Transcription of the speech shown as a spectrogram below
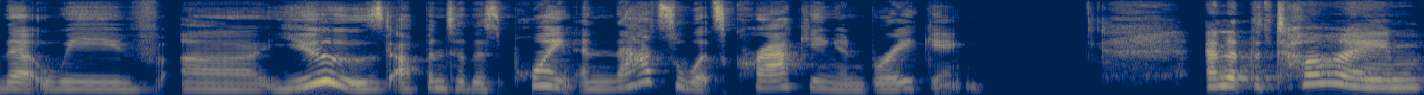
that we've, uh, used up until this point, and that's what's cracking and breaking. And at the time,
